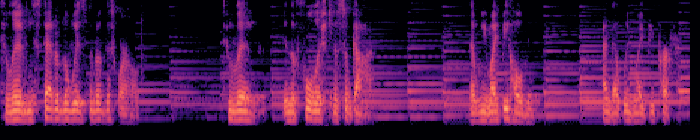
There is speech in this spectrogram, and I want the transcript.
to live instead of the wisdom of this world, to live in the foolishness of God, that we might be holy and that we might be perfect.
